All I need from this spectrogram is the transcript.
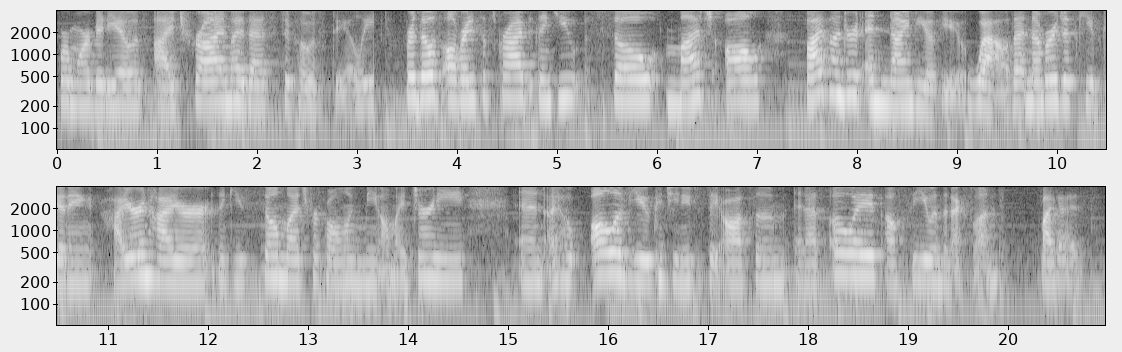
for more videos. I try my best to post daily. For those already subscribed, thank you so much. All 590 of you. Wow, that number just keeps getting higher and higher. Thank you so much for following me on my journey and I hope all of you continue to stay awesome. And as always, I'll see you in the next one. Bye guys.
